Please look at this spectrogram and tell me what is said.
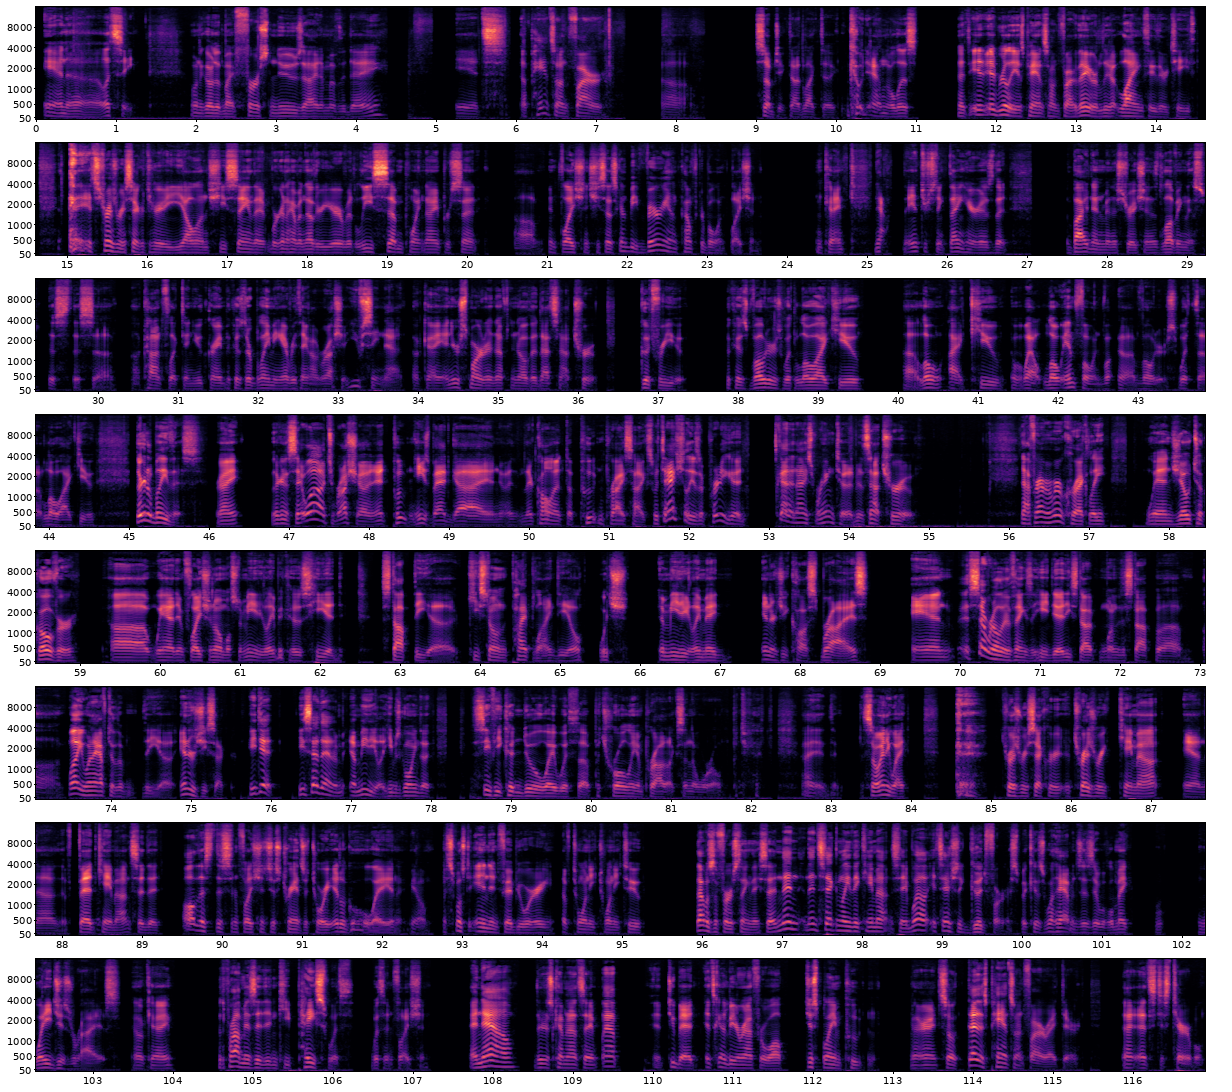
And uh, let's see. I want to go to my first news item of the day. It's a pants on fire uh, subject. I'd like to go down the list. It, it really is pants on fire. They are lying through their teeth. it's Treasury Secretary Yellen. She's saying that we're going to have another year of at least 7.9% uh, inflation. She says it's going to be very uncomfortable inflation. Okay. Now, the interesting thing here is that the Biden administration is loving this this this uh, uh, conflict in Ukraine because they're blaming everything on Russia. You've seen that, okay? And you're smart enough to know that that's not true. Good for you, because voters with low IQ, uh, low IQ, well, low info and uh, voters with uh, low IQ, they're going to believe this, right? They're going to say, well, it's Russia and Putin, he's a bad guy, and uh, they're calling it the Putin price hikes, which actually is a pretty good it's got a nice ring to it, but it's not true. Now, if I remember correctly, when Joe took over, uh, we had inflation almost immediately because he had stopped the uh, Keystone Pipeline deal, which immediately made energy costs rise. And several other things that he did. He stopped, wanted to stop. Uh, uh well, he went after the the uh, energy sector. He did. He said that immediately. He was going to see if he couldn't do away with uh, petroleum products in the world. so anyway, Treasury Secretary Treasury came out and uh, the Fed came out and said that all this this inflation is just transitory. It'll go away, and you know it's supposed to end in February of 2022. That was the first thing they said, and then and then secondly they came out and said, well, it's actually good for us because what happens is it will make wages rise. Okay, but the problem is it didn't keep pace with with inflation. And now they're just coming out and saying, well, eh, too bad. It's going to be around for a while. Just blame Putin. All right. So that is pants on fire right there. That, that's just terrible.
